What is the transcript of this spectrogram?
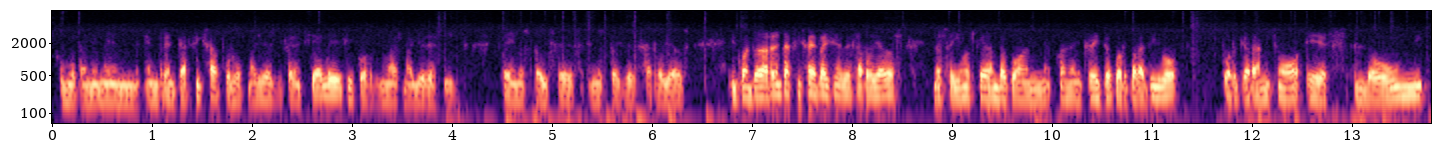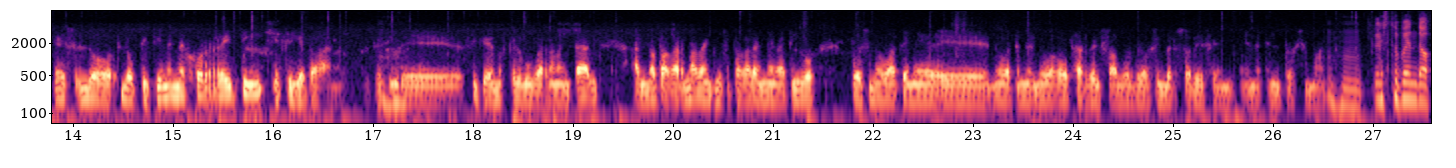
como también en, en, renta fija por los mayores diferenciales y por unas mayores bits en los países en los países desarrollados en cuanto a la renta fija de países desarrollados nos seguimos quedando con, con el crédito corporativo porque ahora mismo es lo es lo, lo que tiene mejor rating que sigue pagando. Es decir, eh, sí que vemos que el gubernamental, al no pagar nada, incluso pagar en negativo, pues no va a tener eh, no va a tener no va a gozar del favor de los inversores en, el próximo año. Estupendo.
